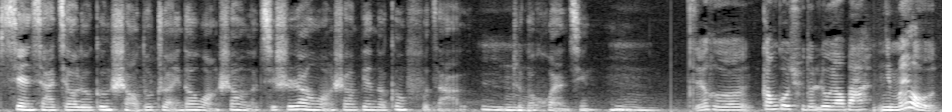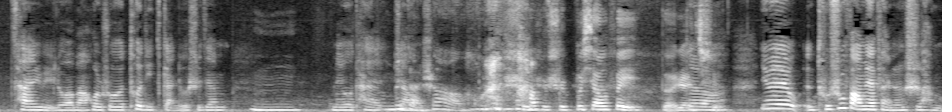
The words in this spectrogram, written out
线下交流更少，都转移到网上了，其实让网上变得更复杂了。嗯。这个环境，嗯，结合刚过去的六幺八，你们有参与六幺八，或者说特地赶这个时间，嗯，没有太没赶上，或者是不消费的人群，？因为图书方面反正是很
